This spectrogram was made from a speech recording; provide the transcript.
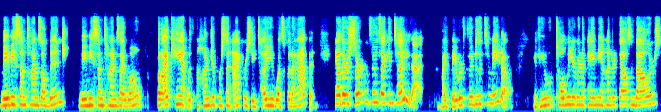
Maybe sometimes I'll binge, maybe sometimes I won't, but I can't with 100% accuracy tell you what's going to happen. Now, there are certain foods I can tell you that. My favorite food is a tomato. If you told me you're going to pay me $100,000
